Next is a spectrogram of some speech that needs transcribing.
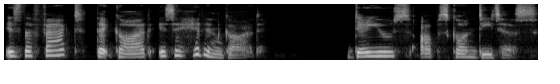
is the fact that God is a hidden God. Deus absconditus.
